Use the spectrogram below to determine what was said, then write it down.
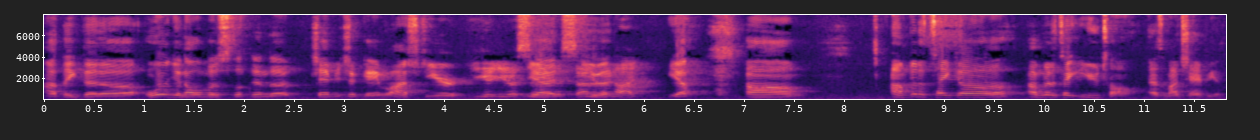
I think that uh, Oregon almost slipped in the championship game last year. You get USC Yeah, this Saturday you- night. Yeah, um, I'm going to take uh, I'm going to take Utah as my champion.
